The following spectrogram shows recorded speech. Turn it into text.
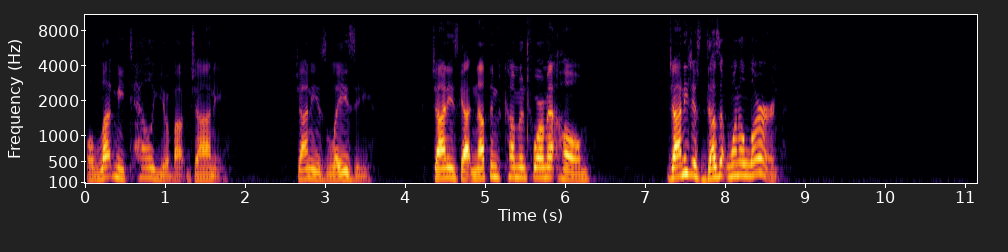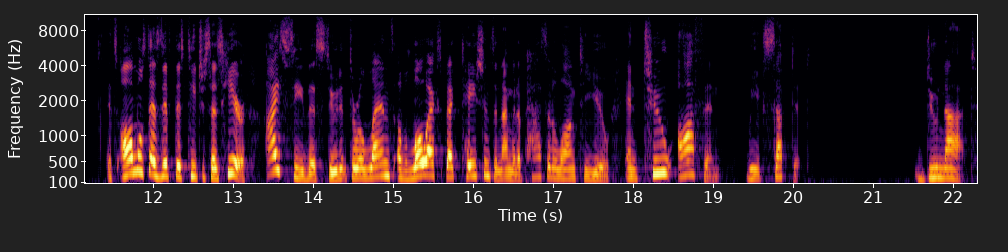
Well, let me tell you about Johnny. Johnny is lazy. Johnny's got nothing coming for him at home. Johnny just doesn't want to learn. It's almost as if this teacher says, Here, I see this student through a lens of low expectations and I'm going to pass it along to you. And too often we accept it. Do not.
